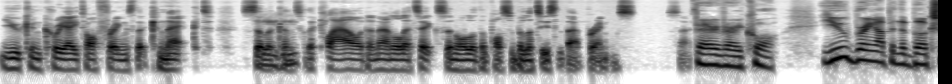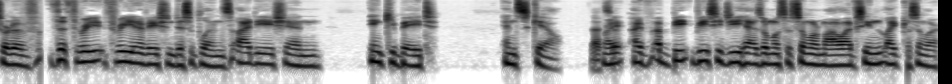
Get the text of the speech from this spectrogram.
you can create offerings that connect silicon to the cloud and analytics and all of the possibilities that that brings. So Very, very cool. You bring up in the book sort of the three three innovation disciplines: ideation, incubate, and scale. that's right? it. I've a B, BCG has almost a similar model. I've seen like similar.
